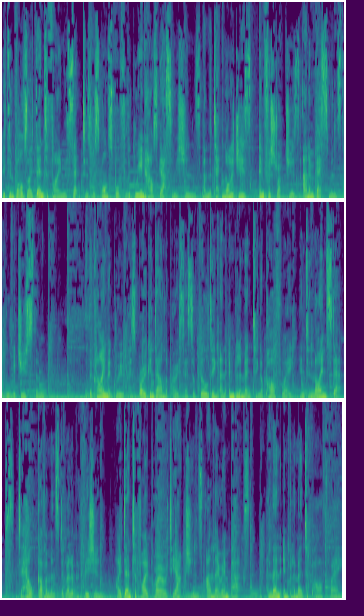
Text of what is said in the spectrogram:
It involves identifying the sectors responsible for the greenhouse gas emissions and the technologies, infrastructures, and investments that will reduce them. The Climate Group has broken down the process of building and implementing a pathway into nine steps to help governments develop a vision, identify priority actions and their impacts, and then implement a pathway.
